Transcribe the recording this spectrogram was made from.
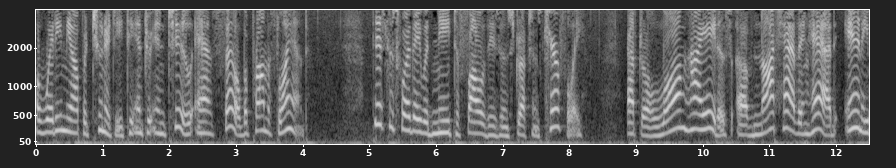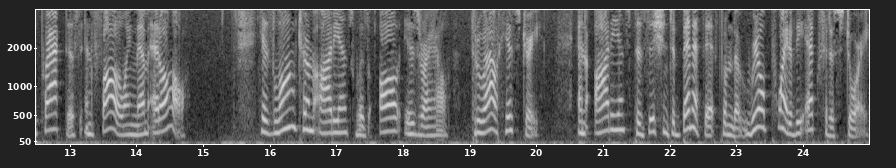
awaiting the opportunity to enter into and settle the promised land. This is where they would need to follow these instructions carefully after a long hiatus of not having had any practice in following them at all. His long-term audience was all Israel throughout history, an audience positioned to benefit from the real point of the Exodus story,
